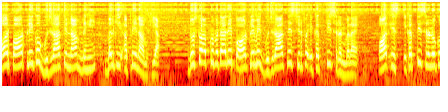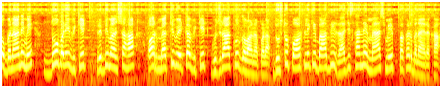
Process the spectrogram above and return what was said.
और पावर प्ले को गुजरात के नाम नहीं, बल्कि अपने नाम किया। दोस्तों, आपको बता दें पावर प्ले में गुजरात ने सिर्फ़ 31 रन बनाए और इस 31 रनों को बनाने में दो बड़े विकेट रिद्धिमान शाह और मैथ्यू वेट का विकेट गुजरात को गंवाना पड़ा। दोस्तों पावर प्ले के बाद भी राजस्थान ने मैच में पकड़ बनाए रखा।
